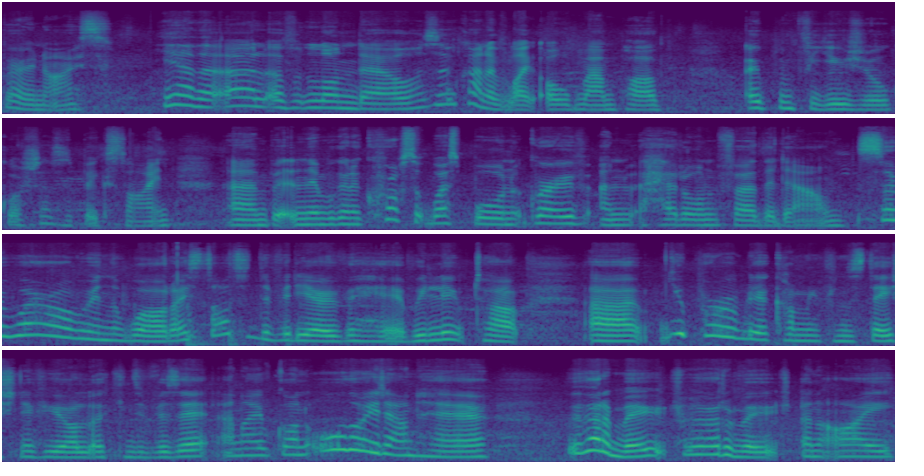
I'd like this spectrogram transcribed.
Very nice. Yeah, the Earl of Lonsdale. A kind of like old man pub. Open for usual. Gosh, that's a big sign. Um, but and then we're going to cross at Westbourne Grove and head on further down. So where are we in the world? I started the video over here. We looped up. Uh, you probably are coming from the station if you are looking to visit. And I've gone all the way down here. We've had a mooch. We've had a mooch, and I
